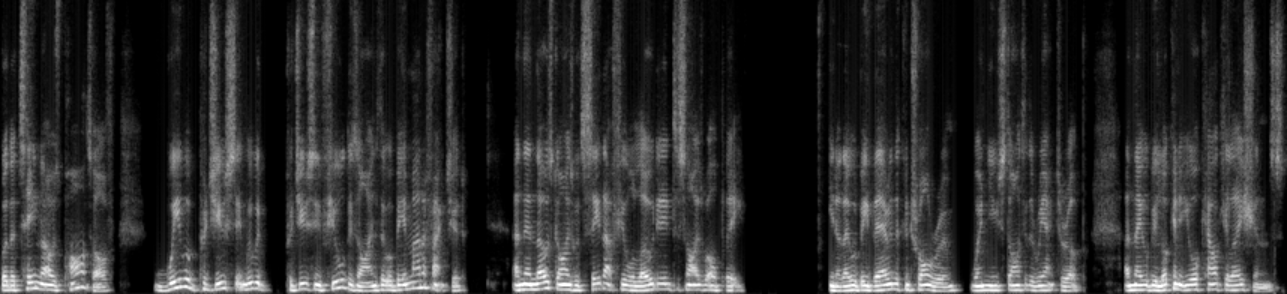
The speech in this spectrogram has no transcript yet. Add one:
but the team that I was part of, we were producing, we were producing fuel designs that were being manufactured. And then those guys would see that fuel loaded into Sizewell B you know, they would be there in the control room when you started the reactor up, and they would be looking at your calculations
